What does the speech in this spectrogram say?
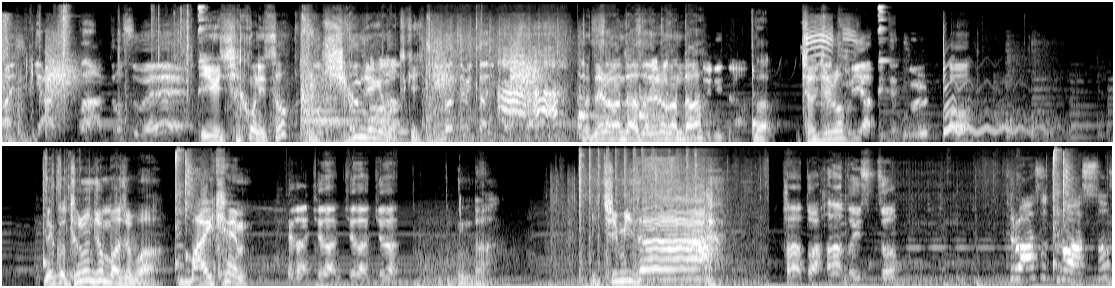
아 이게 아직도 안 들었어 왜 이게 채권 있어? 그럼 지금 얘기하면 어떡해 존나 재밌다니까 너 내려간다 너 내려간다 느리다. 나 저질러? 둘이야 밑에 둘 어 내 거 드론 좀 맞아봐 마이캠 계단 계단 계단 계단 온다 이쯤이다 하나 더 하나 더 있어 들어왔어 들어왔어.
